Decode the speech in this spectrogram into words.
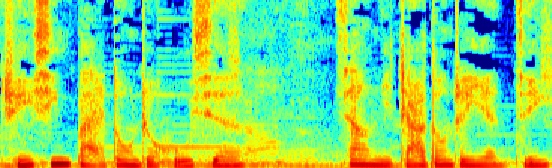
群星摆动着弧线，向你眨动着眼睛。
